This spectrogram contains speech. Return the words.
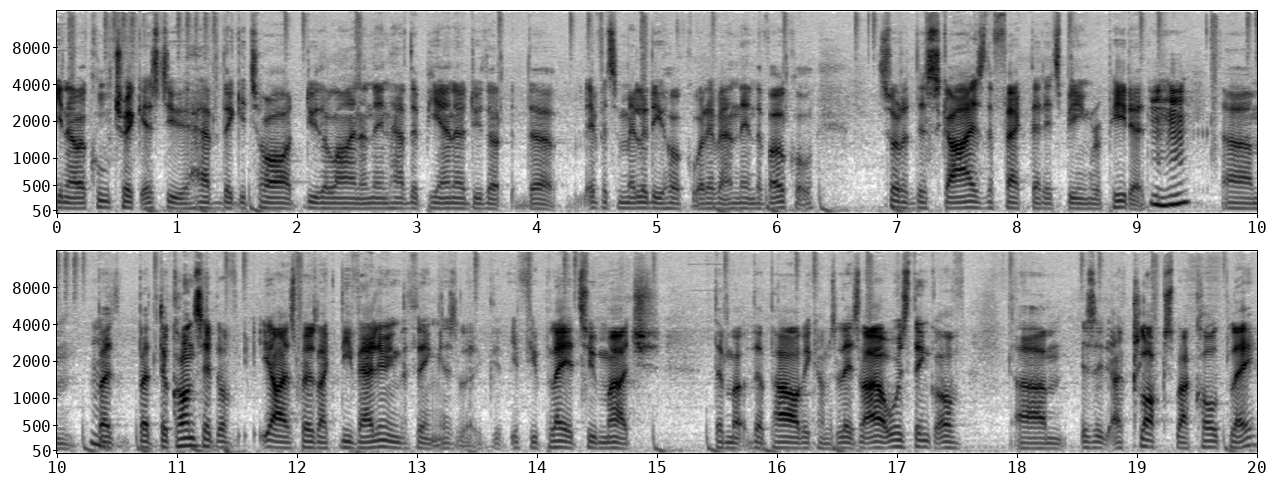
you know a cool trick is to have the guitar do the line and then have the piano do the the if it's a melody hook or whatever, and then the vocal sort of disguise the fact that it's being repeated. mm-hmm Um, But but the concept of yeah, I suppose like devaluing the thing is like if you play it too much, the the power becomes less. I always think of um, is it uh, Clocks by Coldplay?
